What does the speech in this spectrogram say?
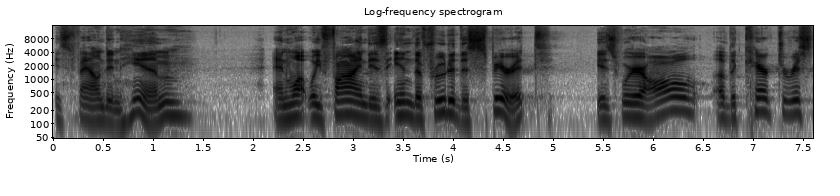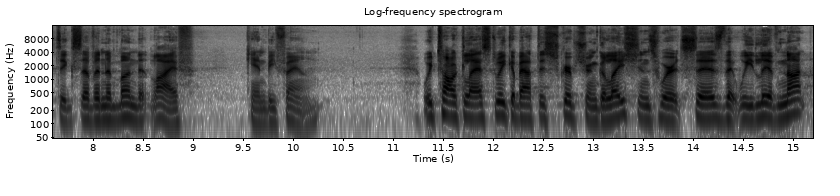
is found in Him and what we find is in the fruit of the Spirit is where all of the characteristics of an abundant life can be found. We talked last week about this scripture in Galatians where it says that we live not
